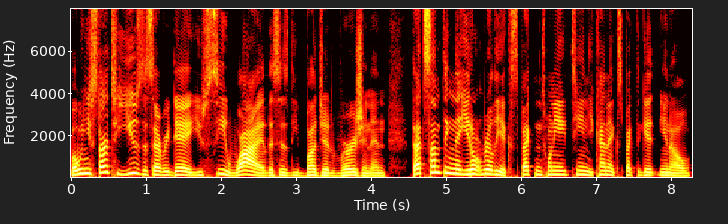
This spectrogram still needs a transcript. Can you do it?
But when you start to use this every day, you see why this is the budget version. And That's something that you don't really expect in 2018. You kind of expect to get, you know,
